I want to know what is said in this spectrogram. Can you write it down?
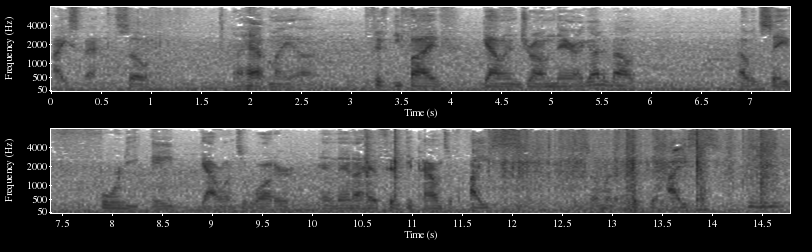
ice bath. So I have my uh, 55 gallon drum there. I got about, I would say 48 gallons of water. And then I have 50 pounds of ice. So I'm gonna put the ice in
